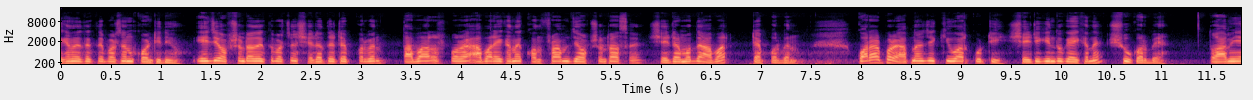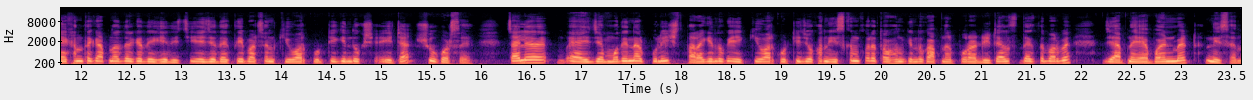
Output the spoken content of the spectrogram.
এখানে দেখতে পাচ্ছেন কন্টিনিউ এই যে অপশনটা দেখতে পাচ্ছেন, সেটাতে ট্যাপ করবেন। তারপরে আবার এখানে কনফার্ম যে অপশনটা আছে সেইটার মধ্যে আবার ট্যাপ করবেন। করার পরে আপনার যে কিউআর কোডটি সেইটি কিন্তু এখানে শু করবে। তো আমি এখান থেকে আপনাদেরকে দেখিয়ে দিচ্ছি, এই যে দেখতেই পাচ্ছেন কিউআর কোডটি কিন্তু এটা শু করছে। চাইলে, এই যে মদিনার পুলিশ, তারা কিন্তু এই কিউআর কোডটি যখন স্ক্যান করে, তখন কিন্তু আপনার পুরো ডিটেলস দেখতে পারবে যে আপনি অ্যাপয়েন্টমেন্ট নিছেন।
